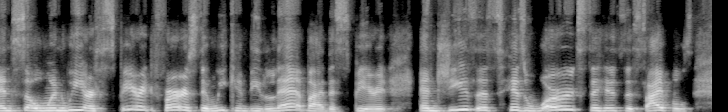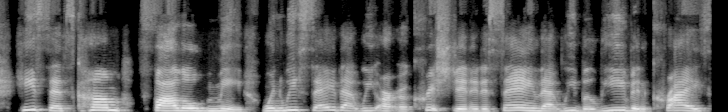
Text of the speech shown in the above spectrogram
And so when we are spirit first and we can be led by the spirit, and Jesus, his words to his disciples, he says, Come follow me. When we say that we are a Christian, it is saying that we believe in Christ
